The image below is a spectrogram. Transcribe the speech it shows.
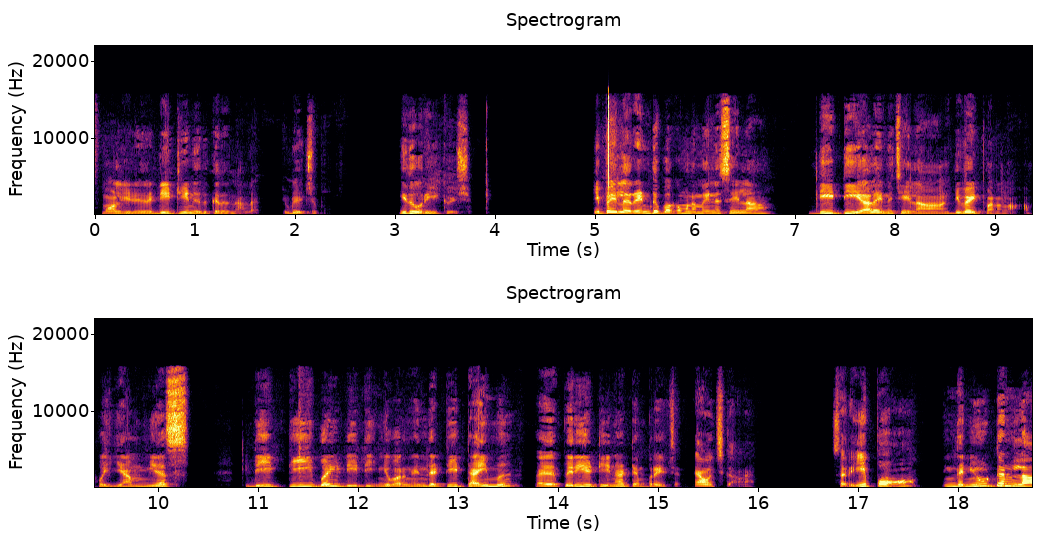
ஸ்மால் இதில் டிடின்னு இருக்கிறதுனால. இப்படி வச்சுப்போம். இது ஒரு ஈக்குவேஷன் இப்போ இதில் ரெண்டு பக்கமும் நம்ம என்ன செய்யலாம்? டிடியால் என்ன செய்யலாம்? டிவைட் பண்ணலாம். அப்போ எம்எஸ் டிடி பை டிடி இங்கே பாருங்க இந்த டி டைமு பெரிய டீனா டெம்பரேச்சர் ஞாபகம் வச்சுக்காங்க. சரி இப்போ இந்த நியூட்டன் லா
